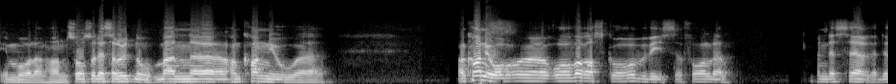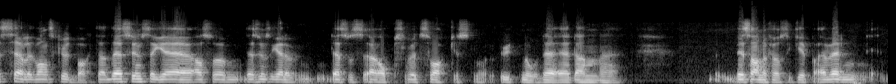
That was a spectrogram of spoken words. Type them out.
i mål enn han, sånn som det ser ut nå. Men uh, han kan jo Han kan jo overraske og overbevise, for all del. Men det ser, det ser litt vanskelig ut bak der. Det syns jeg er, altså, det, jeg er det, det, som ser absolutt svakest ut nå. Det er den Hvis han er første keeper. Jeg.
